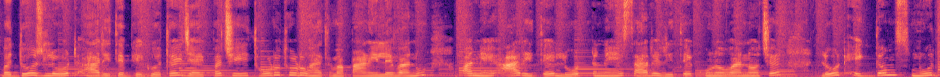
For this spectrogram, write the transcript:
બધો જ લોટ આ રીતે ભેગો થઈ જાય પછી થોડું થોડું હાથમાં પાણી લેવાનું અને આ રીતે લોટને સારી રીતે કૂણવવાનો છે. લોટ એકદમ સ્મૂથ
